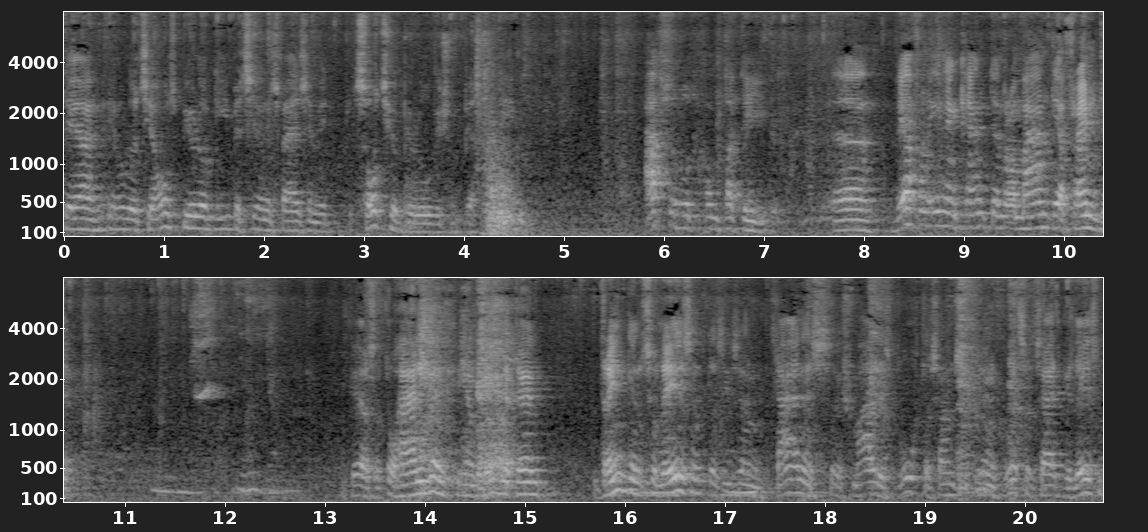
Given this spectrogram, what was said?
der Evolutionsbiologie bzw. mit soziobiologischen Perspektiven absolut kompatibel. Äh, wer von Ihnen kennt den Roman Der Fremde? Okay, also da einige, ich empfehle den dringend zu lesen. Das ist ein kleines, schmales Buch, das haben Sie in kurzer Zeit gelesen.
